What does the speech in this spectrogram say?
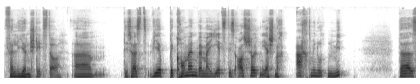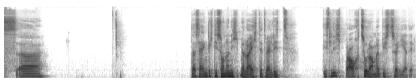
verlieren, steht da. Ähm, das heißt, wir bekommen, wenn wir jetzt das ausschalten, erst nach acht Minuten mit, dass, äh, dass eigentlich die Sonne nicht mehr leuchtet, weil die, das Licht braucht so lange bis zur Erde.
